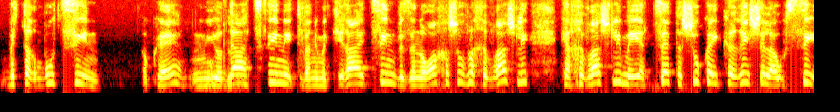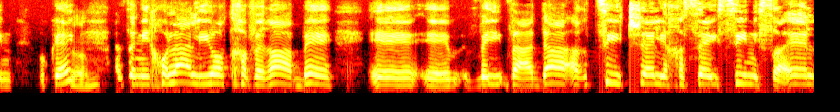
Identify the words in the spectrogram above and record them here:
בתרבות סין, אוקיי? אני יודעת סינית ואני מכירה את סין וזה נורא חשוב לחברה שלי, כי החברה שלי מייצאת, השוק העיקרי שלה הוא סין, אוקיי? כן. אז אני יכולה להיות חברה בוועדה ארצית של יחסי סין-ישראל,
